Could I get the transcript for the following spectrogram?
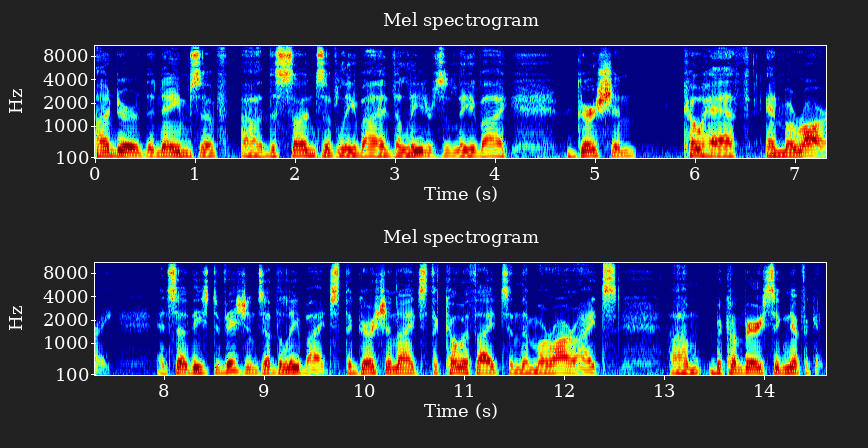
under the names of uh, the sons of Levi, the leaders of Levi, Gershon, Kohath, and Merari. And so these divisions of the Levites, the Gershonites, the Kohathites, and the Merarites, um, become very significant.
